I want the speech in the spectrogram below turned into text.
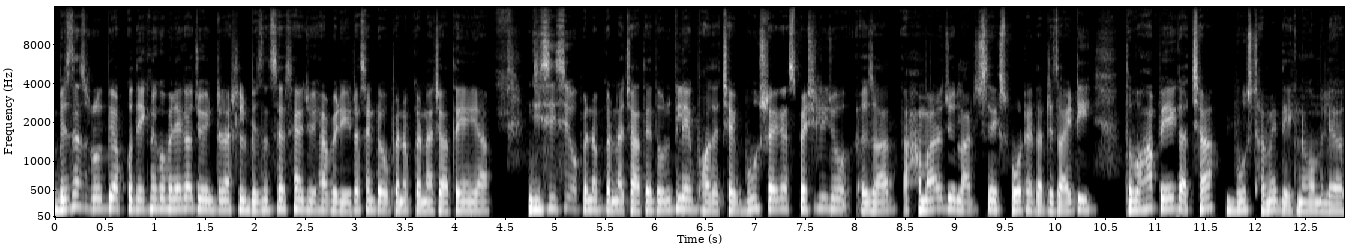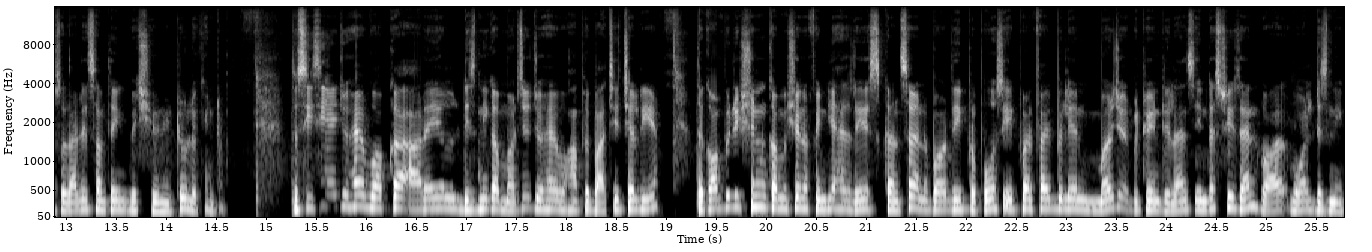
बिज़नेस ग्रोथ भी आपको देखने को मिलेगा, जो इंटरनेशनल बिजनेसेस हैं, जो यहाँ पे डेटा सेंटर ओपन अप करना चाहते हैं या जीसीसी ओपन अप करना चाहते हैं तो उनके लिए एक बहुत अच्छा एक बूस्ट रहेगा। स्पेशली जो हमारा जो लार्जेस्ट एक्सपोर्ट है दैट इज़ आई तो वहाँ पे एक अच्छा बूस्ट हमें देखने को मिलेगा। So that is something which you need to look in तो सी जो है, वो आपका आर डिज्नी का मर्जर जो है, वहाँ पे बातचीत चल रही है। The Competition Commission of India has raise concern about the propose 8.5 billion merger between Reliance Industries and Walt Disney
